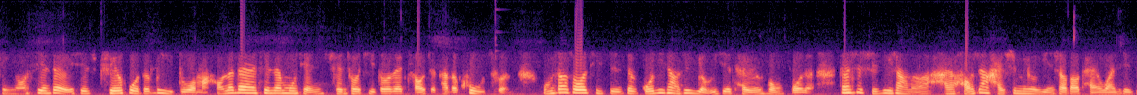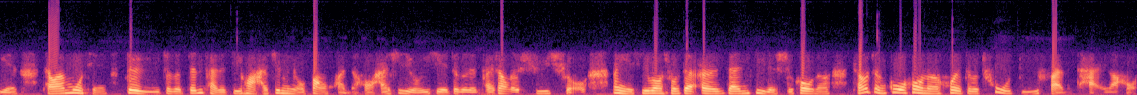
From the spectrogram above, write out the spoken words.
情哦，现在有一些缺货的利多嘛，好，那当然现在目前全球其实都在调整它的库存。我们知道说，其实这个国际上是有一些裁员风波的，但是实际上呢，还好像还是没有延烧到台湾这边。台湾目前对于这个增产的计划还是没有放缓的哈，还是有一些这个人才上的需求。那也希望说，在二三季的时候呢，调整过后呢，会这个触底反弹，然后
